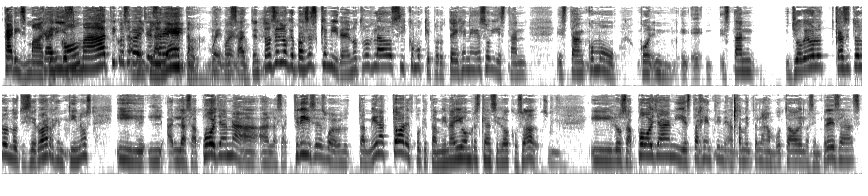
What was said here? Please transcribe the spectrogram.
carismático, carismático del planeta. de Bueno, exacto. Entonces lo que pasa es que mira, en otros lados sí como que protegen eso y están, están como, con- eh, eh, están. Yo veo casi todos los noticieros argentinos y, y las apoyan a, a las actrices o a los- también actores, porque también hay hombres que han sido acosados. Y los apoyan y esta gente inmediatamente las han votado de las empresas.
